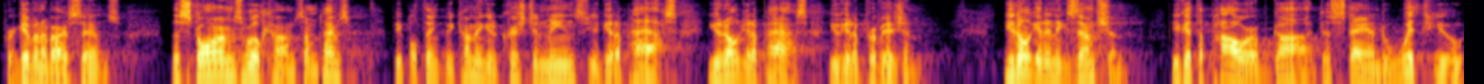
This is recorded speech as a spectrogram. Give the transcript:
forgiven of our sins. The storms will come. Sometimes people think becoming a Christian means you get a pass. You don't get a pass, you get a provision. You don't get an exemption. You get the power of God to stand with you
